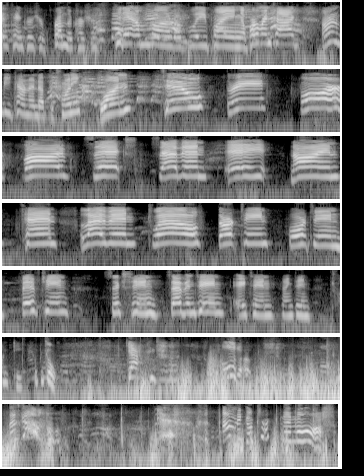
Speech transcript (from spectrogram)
guys, Ken Crusher from the Crushers. Today I'm going to be playing apartment tag. I'm gonna be counting up to 20. One, two, three, four, five, six, seven, eight, nine, ten, eleven, twelve, thirteen, fourteen, fifteen, sixteen, seventeen, eighteen, nineteen, twenty. Here we go. Yeah. Hold up. Let's go. Yeah. Gonna check them off.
